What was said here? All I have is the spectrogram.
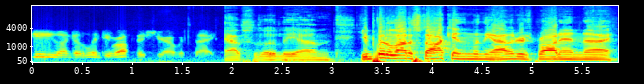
D under Lindy Ruff this year. I would say. Absolutely. Um, you put a lot of stock in when the Islanders brought in uh,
